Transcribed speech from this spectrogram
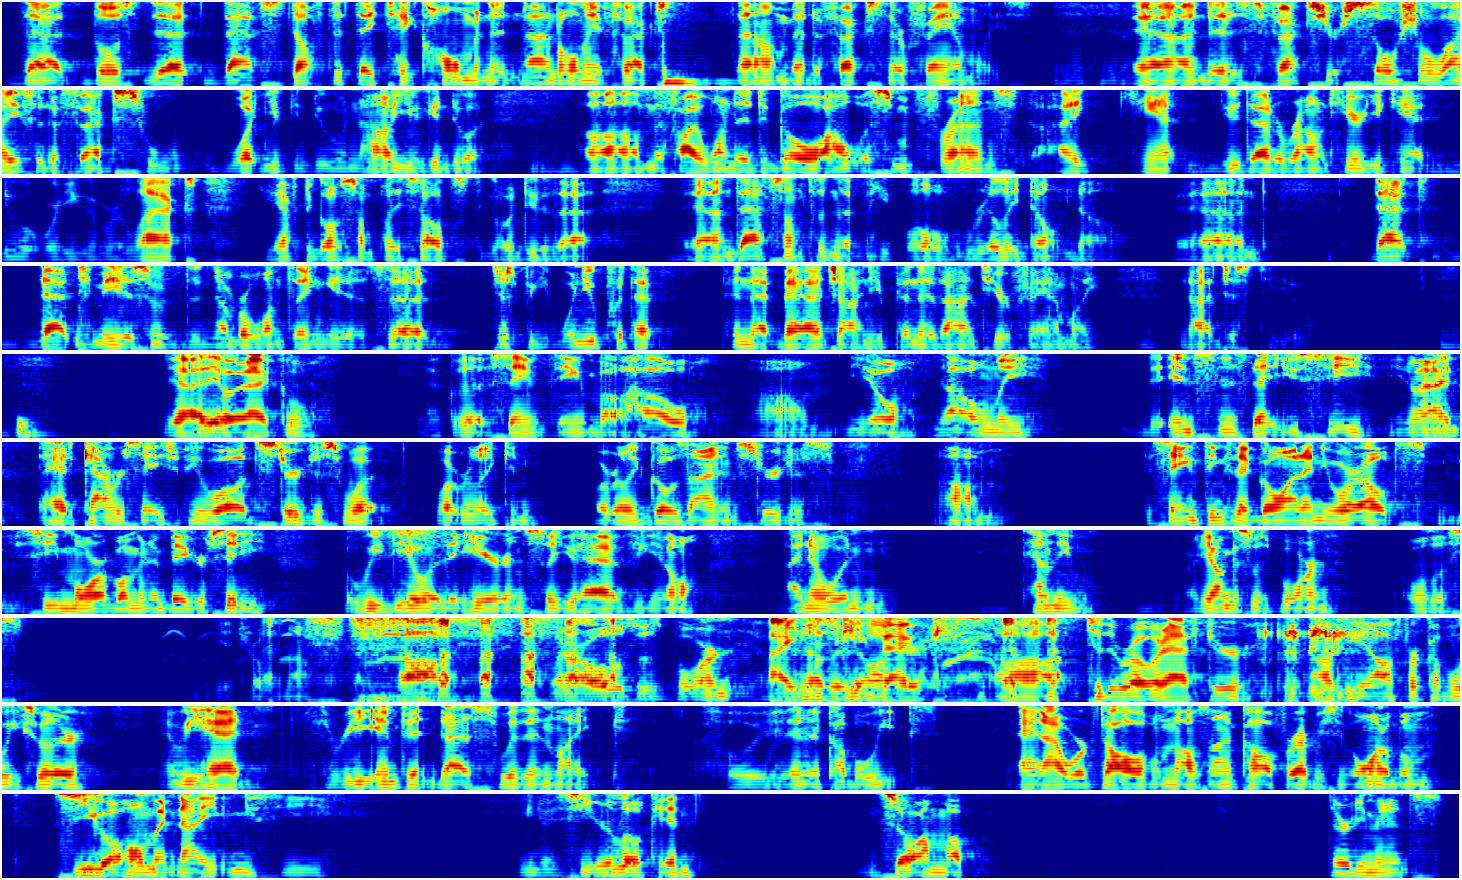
that those that that stuff that they take home and it not only affects them, it affects their families, and it affects your social life. It affects what you can do and how you can do it. Um, if I wanted to go out with some friends, I can't do that around here. You can't do it where you can relax. You have to go someplace else to go do that, and that's something that people really don't know. And that that to me is the number one thing is that just be, when you put that pin that badge on, you pin it onto your family, not just to you. Yeah, I would echo echo that same thing about how um, you know not only the instance that you see. You know, I had conversations with people. Well, it's Sturgis. What what really can what really goes on in Sturgis? Um, the same things that go on anywhere else. You see more of them in a bigger city, but we deal with it here. And so you have, you know, I know when Tenley, our youngest, was born, oldest. Get in trouble now. Um, when our oldest was born, I just came daughter. back uh, to the road after uh, being off for a couple weeks with her, and we had three infant deaths within like within a couple weeks. And I worked all of them. I was on call for every single one of them. So you go home at night and you see, you know, you see your little kid. So I'm up 30 minutes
